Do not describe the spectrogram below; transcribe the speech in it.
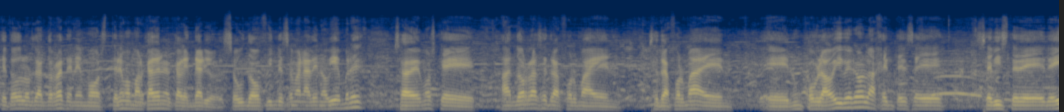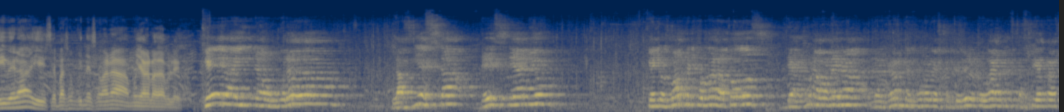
que todos los de Andorra tenemos, tenemos marcada en el calendario. El segundo fin de semana de noviembre sabemos que Andorra se transforma en, se transforma en, un poblado íbero, la gente se, viste de, de íbera y se pasa un fin de semana muy agradable. Queda inaugurada la fiesta de este año que nos va a recordar a todos de alguna manera las grandes glorias que tuvieron lugar en estas tierras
